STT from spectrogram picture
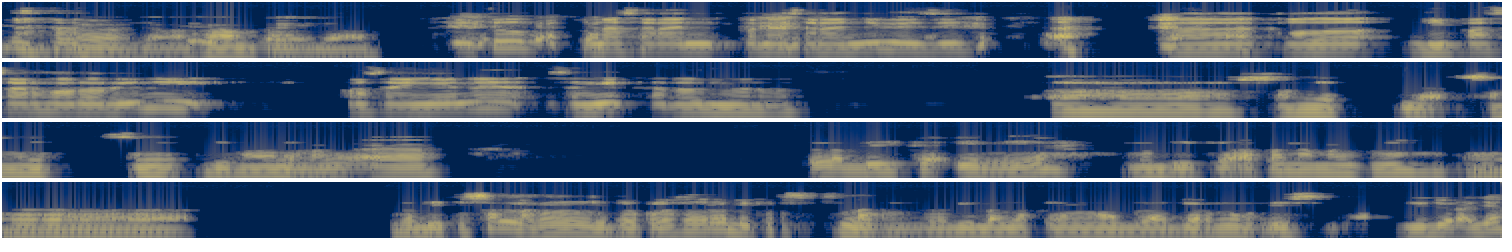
Eh, jangan sampai ya. itu penasaran penasaran juga sih. Eh, kalau di pasar horor ini persaingannya sengit atau gimana mas? Ah, sengit, nggak sengit, sengit gimana emang? Eh, lebih ke ini ya, lebih ke apa namanya? Eh, lebih ke seneng gitu. Kalau saya lebih ke seneng, lebih banyak yang mau belajar nulis. Jujur aja,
